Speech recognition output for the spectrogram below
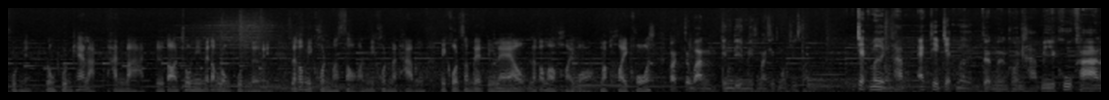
ทุนเนี่ยลงทุนแค่หลักพันบาท หรือตอนช่วงนี้ไม่ต้องลงทุนเลย แล้วก็มีคนมาสอนมีคนมาทำมีคนสำเร็จอยู่แล้ว แล้วก็มาคอยบอกมาคอยโค้ชปัจจุบันอินดีมมีสมาชิกทั้งหมดกี่คน70,000ครับ Active 70,000เจ็ดหมื่นคนครับมีคู่ค้าต่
